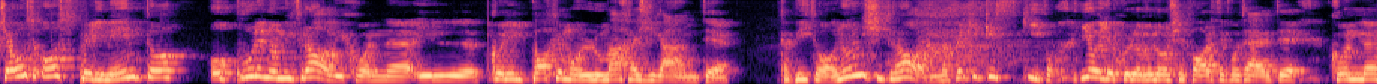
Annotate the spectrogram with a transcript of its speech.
Cioè, o, o sperimento, oppure non mi trovi con il, con il Pokémon Lumaca gigante. Capito? Non mi ci trovi, ma perché che schifo? Io voglio quello veloce, forte, potente, con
